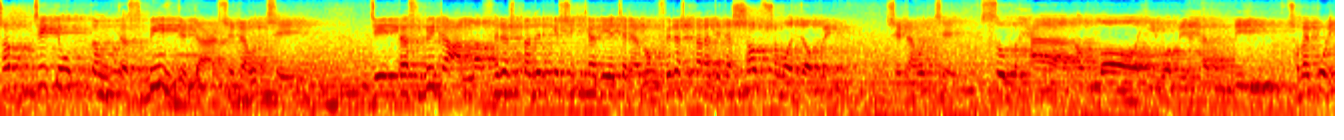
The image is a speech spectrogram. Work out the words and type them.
সবচেয়ে উত্তম তসবিহ যেটা, সেটা হচ্ছে যে তসবিটা আল্লাহ ফেরেশতাদেরকে শিক্ষা দিয়েছেন এবং ফেরেশতারা যেটা সব সময় জপে সেটা হচ্ছে সুবহানাল্লাহি ওয়া বিহামদিহি সবাই পড়ি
